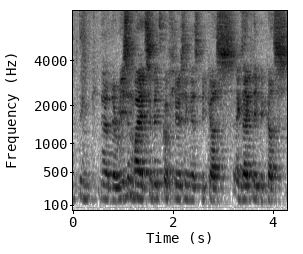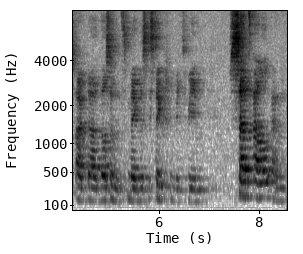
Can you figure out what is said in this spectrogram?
I think the, the reason why it's a bit confusing is because, exactly because Agda doesn't make this distinction between set L and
